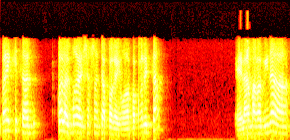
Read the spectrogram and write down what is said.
Bah, Pourquoi la Gemara elle cherche un cas pareil? On n'a pas parlé de ça? Et là, Maravina,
